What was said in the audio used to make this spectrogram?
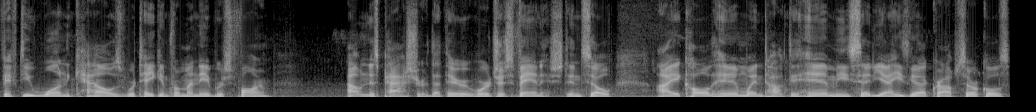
51 cows were taken from my neighbor's farm out in his pasture that they were just vanished. And so i called him went and talked to him. He said yeah he's got crop circles.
